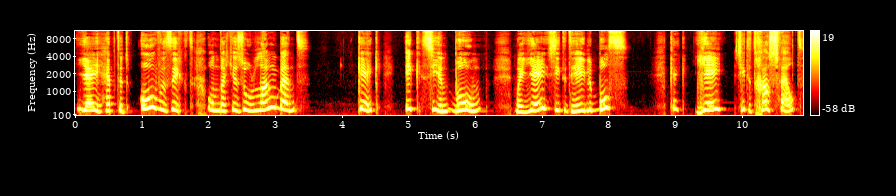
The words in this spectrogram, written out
Jij hebt het overzicht omdat je zo lang bent. Kijk, ik zie een boom, maar jij ziet het hele bos. Kijk, jij ziet het grasveld,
